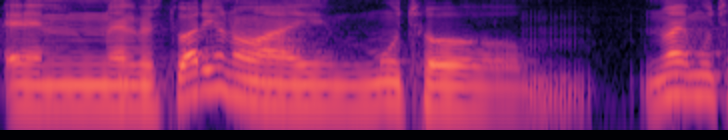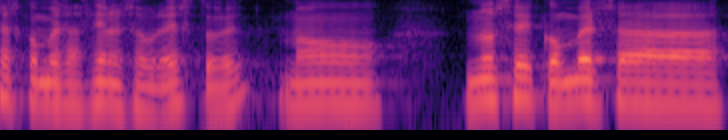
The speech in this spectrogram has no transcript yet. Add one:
en el vestuario no hay mucho, no hay muchas conversaciones sobre esto, ¿eh? No, no se conversa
